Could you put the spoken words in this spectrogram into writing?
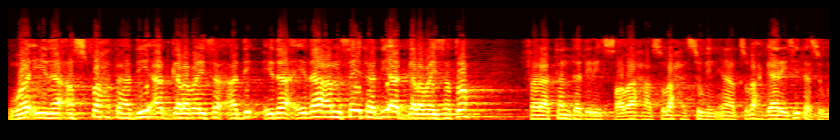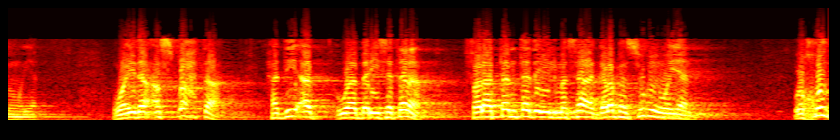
Waidaa asbaxta haddii aad alabaysaidaa amsayta haddii aad galabaysato falaa tantadiri sabaaxa subax ha sugin inaad subax gaaraysid ha sugin weyaan waidaa asbaxta haddii aad waabariisatana falaa tantadir اlmasaa galab ha sugin weeyaan wakhud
